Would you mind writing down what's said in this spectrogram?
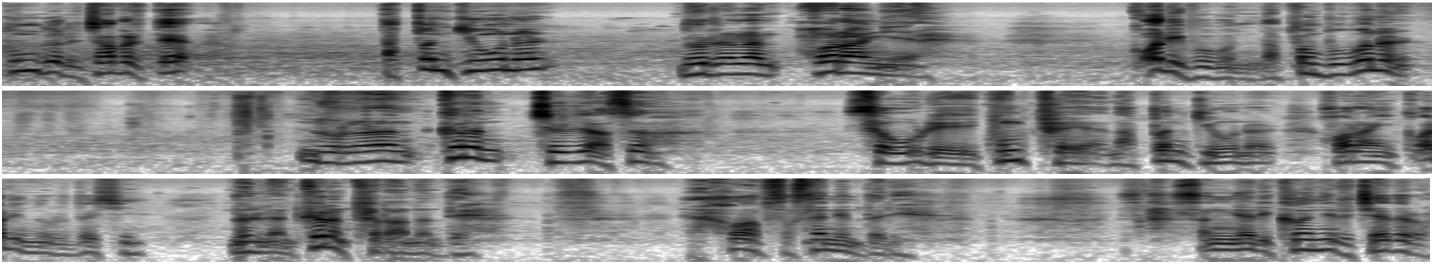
궁궐을 잡을 때 나쁜 기운을 누르는 호랑이의 꼬리 부분, 나쁜 부분을 누르는 그런 절이라서 서울의 궁터에 나쁜 기운을 호랑이 꼬리 누르듯이 누르는 그런 터라는데 야, 호합사 스님들이 성렬이 건의를 제대로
